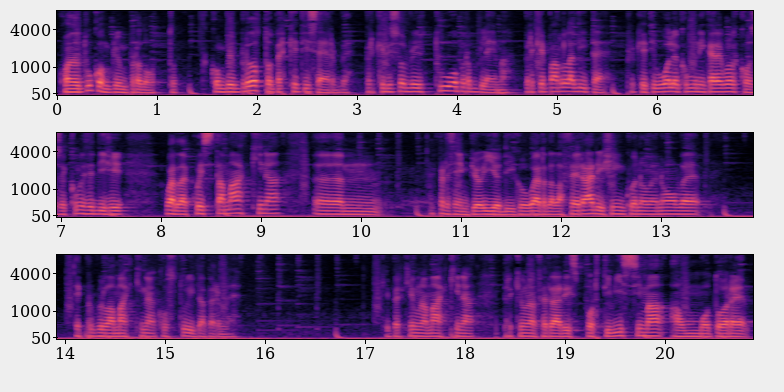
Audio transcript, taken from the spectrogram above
Quando tu compri un prodotto, compri un prodotto perché ti serve, perché risolve il tuo problema, perché parla di te, perché ti vuole comunicare qualcosa. È come se dici, guarda, questa macchina, um, per esempio io dico, guarda, la Ferrari 599 è proprio la macchina costruita per me che perché una macchina, perché una Ferrari sportivissima ha un motore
